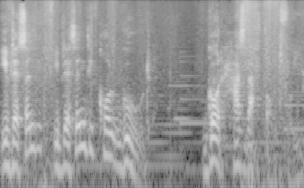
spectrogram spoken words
If there's anything, if there's called good, God has that thought for you.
